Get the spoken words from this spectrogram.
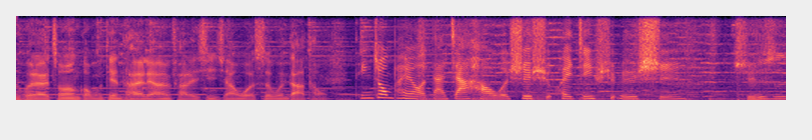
迎回来，中央广播电台两岸法律信箱，我是温大同。听众朋友，大家好，我是许慧金许律师。许律师，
